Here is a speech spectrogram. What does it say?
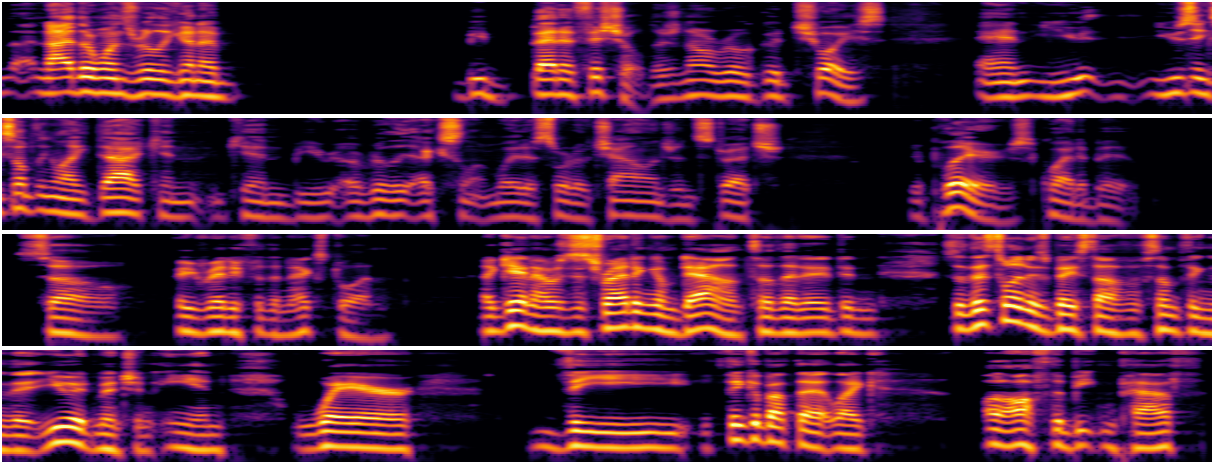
Neither one's really gonna be beneficial. There's no real good choice, and you using something like that can can be a really excellent way to sort of challenge and stretch your players quite a bit. so are you ready for the next one again i was just writing them down so that i didn't so this one is based off of something that you had mentioned ian where the think about that like off the beaten path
